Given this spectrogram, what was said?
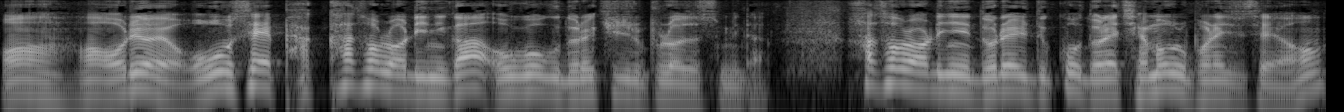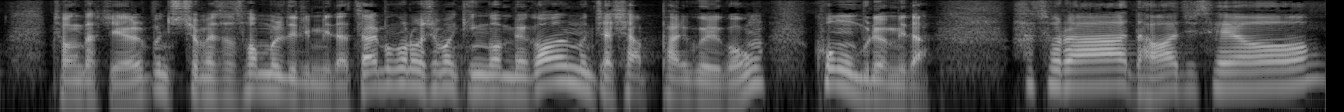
어, 어, 어려요. 5세 박하솔 어린이가 오고오고 노래 퀴즈를 불러줬습니다. 하솔 어린이 노래를 듣고 노래 제목을 보내주세요. 정답자 10분 추첨해서 선물 드립니다. 짧은 건 오시면 긴건 100원, 문자 샵 8910, 콩은 무료입니다. 하솔아, 나와주세요.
